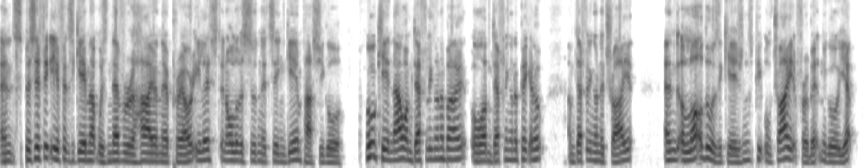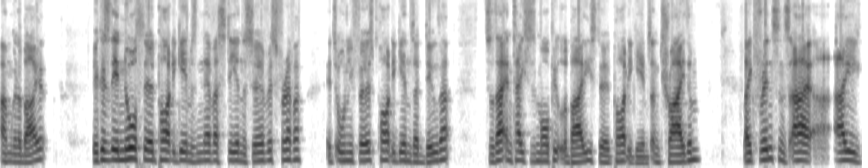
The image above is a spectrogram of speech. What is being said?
and specifically if it's a game that was never high on their priority list, and all of a sudden it's in Game Pass, you go, okay, now I'm definitely going to buy it, or I'm definitely going to pick it up. I'm definitely going to try it. And a lot of those occasions, people try it for a bit and they go, "Yep, I'm going to buy it," because they know third-party games never stay in the service forever. It's only first-party games that do that. So that entices more people to buy these third-party games and try them. Like for instance, I I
